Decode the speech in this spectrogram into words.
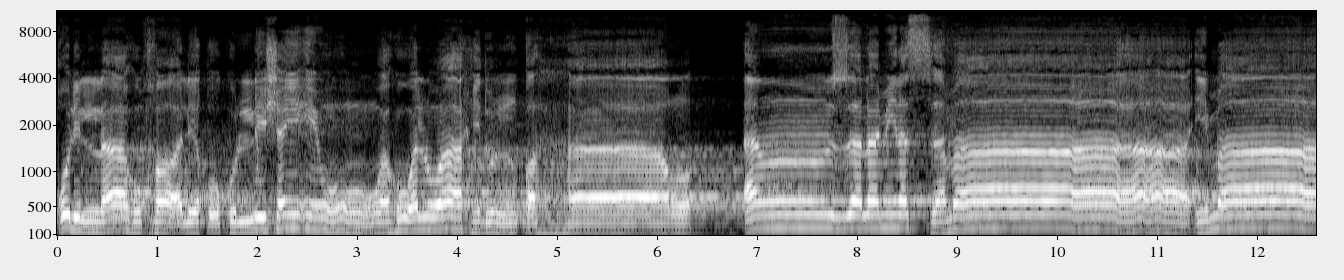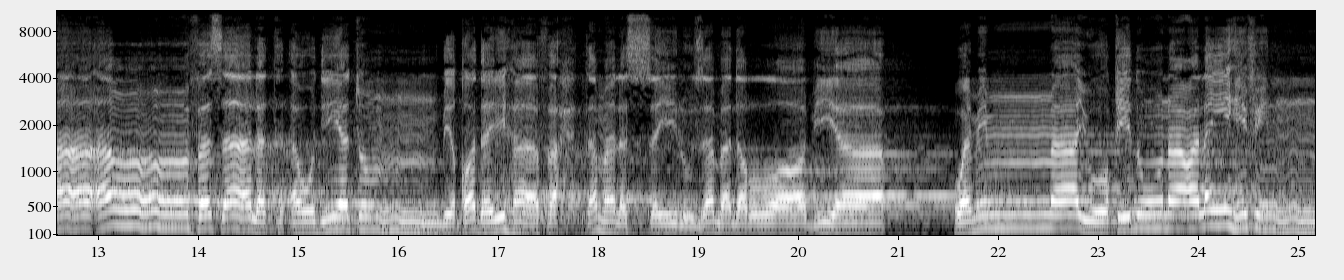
قل الله خالق كل شيء وهو الواحد القهار أنزل من السماء ماء فسالت أودية بقدرها فاحتمل السيل زبدا رابيا ومما يوقدون عليه في النار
